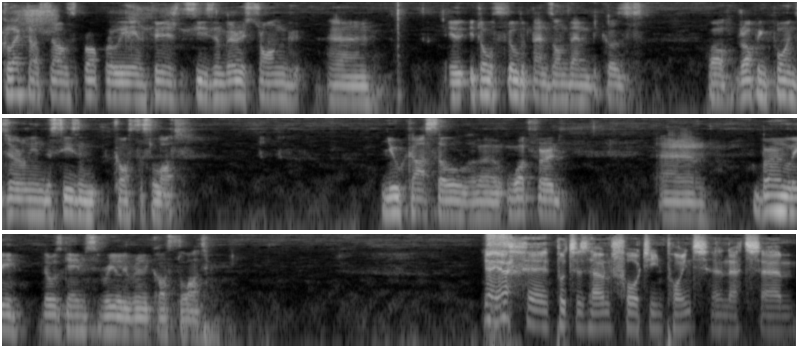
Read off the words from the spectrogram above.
collect ourselves properly and finish the season very strong um, it, it all still depends on them because, well, dropping points early in the season costs us a lot. Newcastle, uh, Watford, um, Burnley, those games really, really cost a lot. Yeah, yeah, it puts us down 14 points, and that's um,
